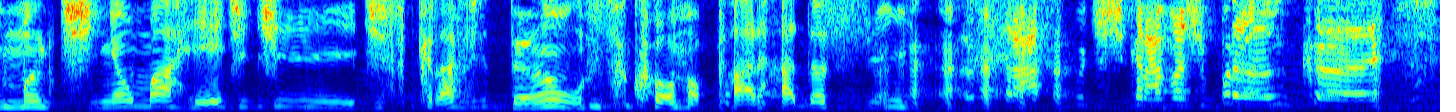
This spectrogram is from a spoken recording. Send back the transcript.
mantinha uma rede de, de escravidão, sacou? Uma parada assim. Tráfico de escravas brancas.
